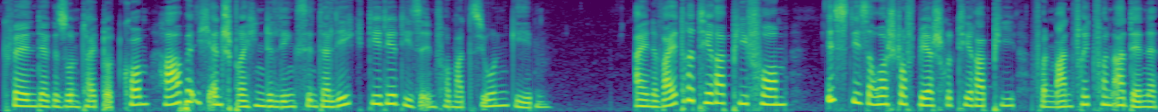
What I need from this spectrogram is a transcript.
quellendergesundheit.com habe ich entsprechende Links hinterlegt, die dir diese Informationen geben. Eine weitere Therapieform ist die Sauerstoffmehrschritttherapie von Manfred von Ardenne,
